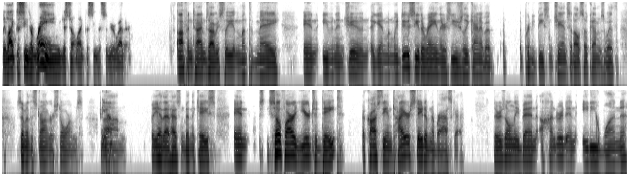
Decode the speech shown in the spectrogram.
we'd like to see the rain. We just don't like to see the severe weather. oftentimes obviously in the month of may and even in june again when we do see the rain there's usually kind of a, a, pretty decent chance it also comes with some of the stronger storms Yeah. um, but yeah that hasn't been the case and so far year to date across the entire state of nebraska there's only been 181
